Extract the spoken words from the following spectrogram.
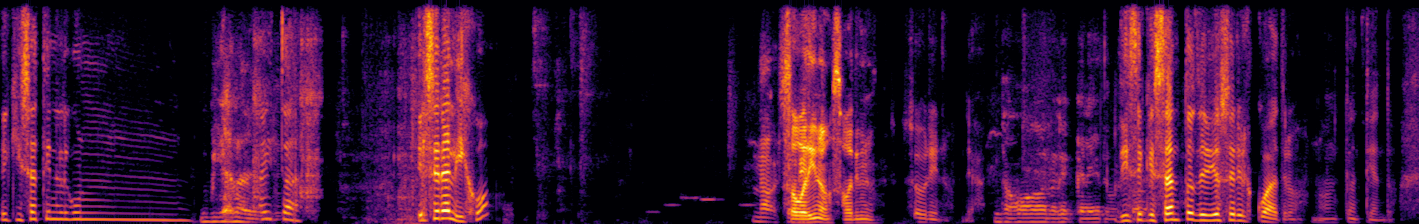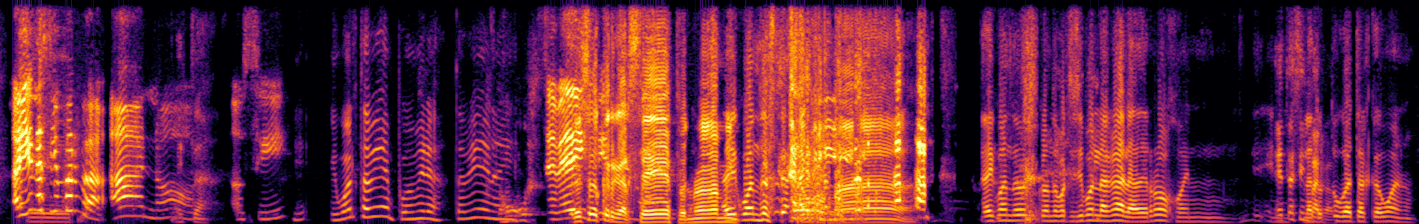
Y quizás tiene algún... Ahí está. ¿Él será el hijo? No, el Sobrino, sobrino. Sobrino, ya. No, no le por Dice favor. que Santos debió ser el 4. No, no entiendo. Hay una sin Eh, barba. Ah, Ahí no. está. ¿O sí? I- Igual está bien, pues mira, está bien ahí. No, Se ve eso es Garcés, pues no Ahí cuando, Ah, ahí cuando, cuando participó en la gala de rojo en, en Esta sin la barba. tortuga de Talcahuano.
